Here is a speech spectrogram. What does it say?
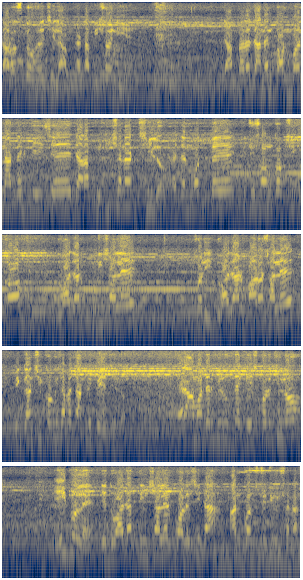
দ্বারস্থ হয়েছিলাম একটা বিষয় নিয়ে। যে আপনারা জানেন, তন্ময়নাথের কেসে যারা পিটিশনার ছিল, এদের মধ্যে কিছু সংখ্যক শিক্ষক দু হাজার কুড়ি সালে সরি দু হাজার বারো সালে বিজ্ঞান শিক্ষক হিসাবে চাকরি পেয়েছিল। এরা আমাদের বিরুদ্ধে কেস করেছিল এই বলে যে দু হাজার তিন সালের পলিসিটা unconstitutional.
